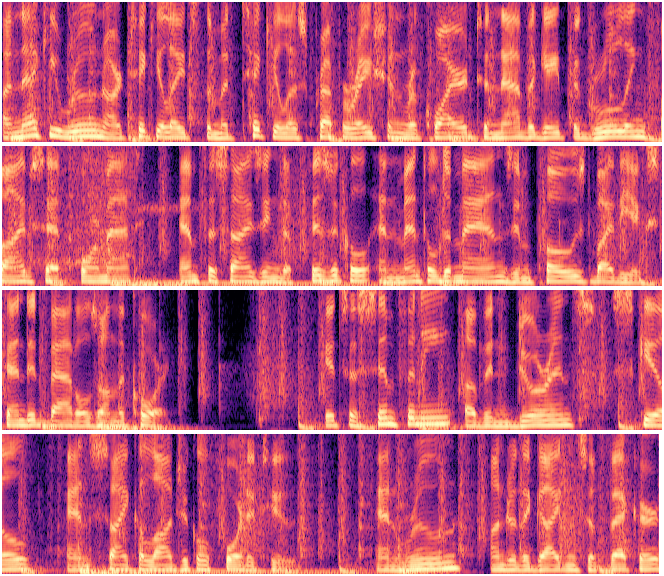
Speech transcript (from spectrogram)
Aneke Rune articulates the meticulous preparation required to navigate the grueling five-set format, emphasizing the physical and mental demands imposed by the extended battles on the court. It's a symphony of endurance, skill, and psychological fortitude and Rune, under the guidance of Becker,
